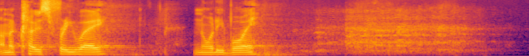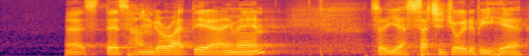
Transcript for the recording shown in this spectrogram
on a closed freeway. Naughty boy. That's, there's hunger right there, amen? So, yeah, such a joy to be here.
